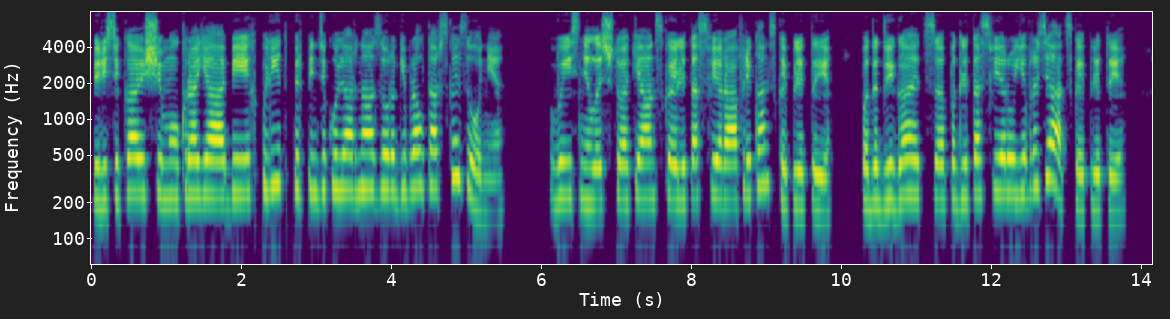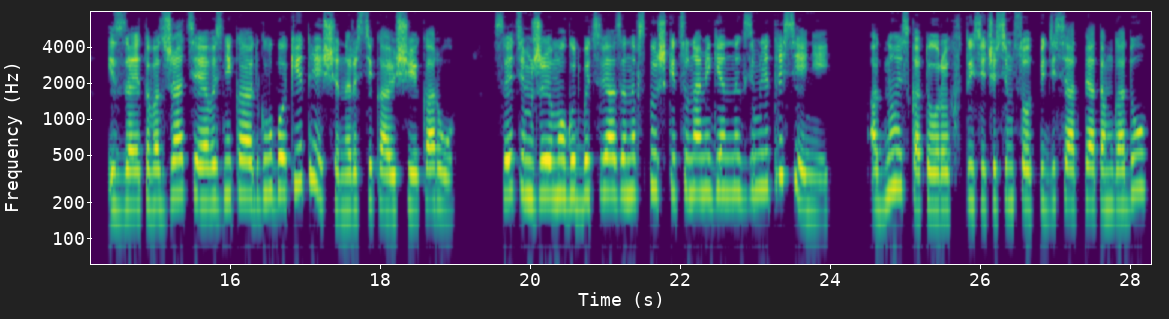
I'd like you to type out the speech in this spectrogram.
пересекающему края обеих плит перпендикулярно Азоро-Гибралтарской зоне. Выяснилось, что океанская литосфера африканской плиты пододвигается под литосферу евразиатской плиты. Из-за этого сжатия возникают глубокие трещины, растекающие кору. С этим же могут быть связаны вспышки цунамигенных землетрясений, одно из которых в 1755 году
